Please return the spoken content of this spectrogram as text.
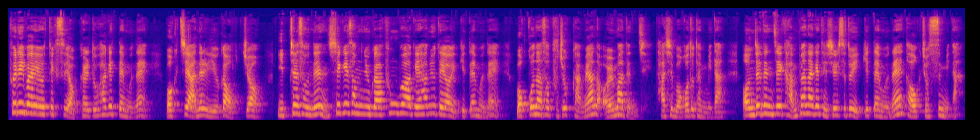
프리바이오틱스 역할도 하기 때문에 먹지 않을 이유가 없죠. 잎채소는 식이섬유가 풍부하게 함유되어 있기 때문에 먹고 나서 부족하면 얼마든지 다시 먹어도 됩니다. 언제든지 간편하게 드실 수도 있기 때문에 더욱 좋습니다.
